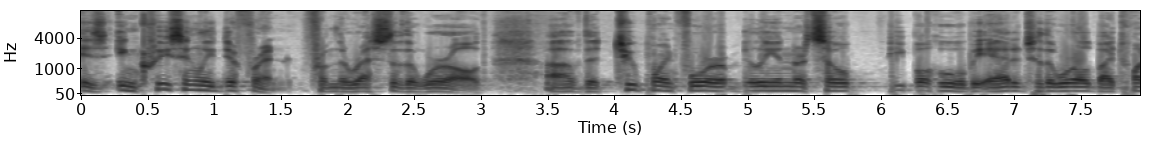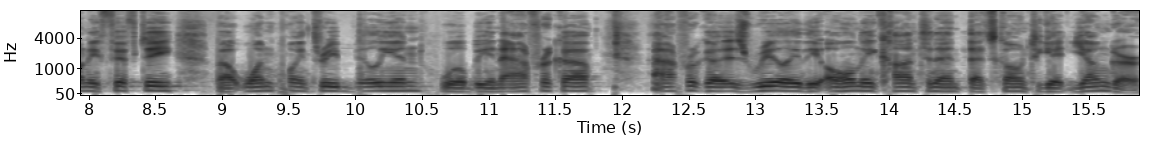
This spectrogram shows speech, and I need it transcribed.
is increasingly different from the rest of the world. Of the 2.4 billion or so people who will be added to the world by 2050. About 1.3 billion will be in Africa. Africa is really the only continent that's going to get younger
